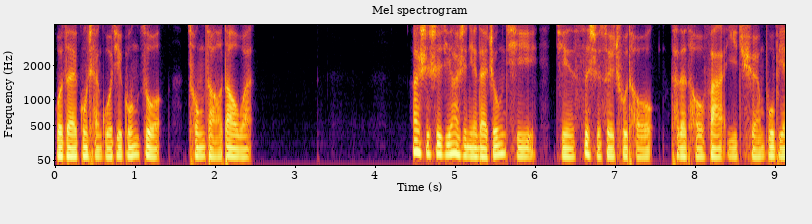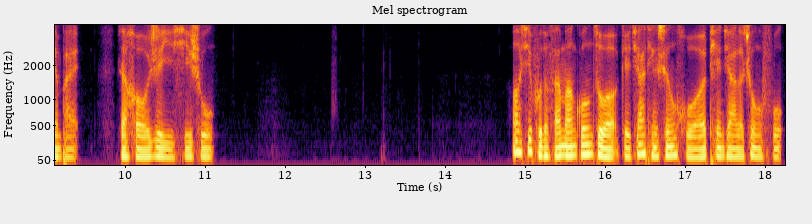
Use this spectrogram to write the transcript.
我在共产国际工作，从早到晚。”二十世纪二十年代中期，仅四十岁出头，他的头发已全部变白，然后日益稀疏。奥西普的繁忙工作给家庭生活添加了重负。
